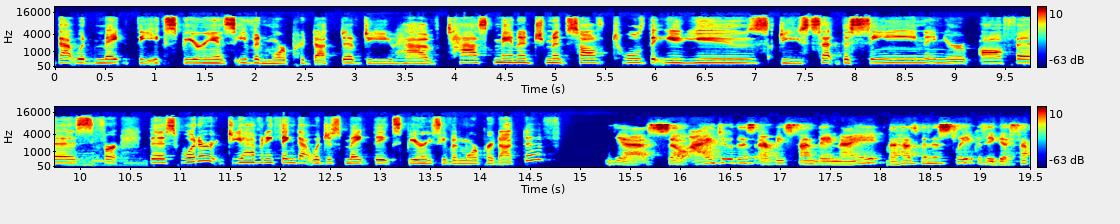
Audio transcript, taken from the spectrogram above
that would make the experience even more productive? Do you have task management soft tools that you use? Do you set the scene in your office for mm. this? What are, do you have anything that would just make the experience even more productive? Yes. So I do this every Sunday night. The husband is asleep because he gets up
